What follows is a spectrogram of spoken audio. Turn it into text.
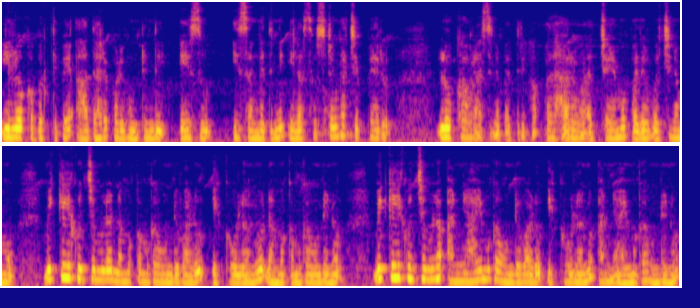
ఈ లోక భక్తిపై ఆధారపడి ఉంటుంది. యేసు ఈ సంగతిని ఇలా స్పష్టంగా చెప్పారు. లోకా వ్రాసిన పత్రిక పదహారవ అధ్యాయము పదవ వచనము. మిక్కిలి కొంచెంలో నమ్మకంగా ఉండేవాడు ఎక్కువలోనూ నమ్మకంగా ఉండెను. మిక్కిలి కొంచెంలో అన్యాయముగా ఉండేవాడు ఎక్కువలోనూ అన్యాయముగా ఉండెను.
